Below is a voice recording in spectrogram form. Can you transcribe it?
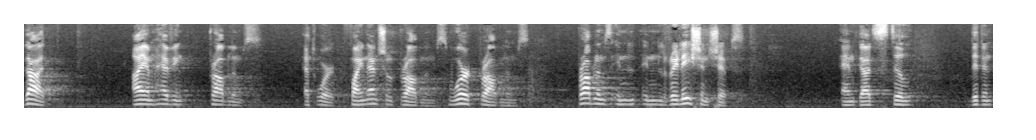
God, I am having problems at work, financial problems, work problems, problems in, in relationships. And God still didn't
